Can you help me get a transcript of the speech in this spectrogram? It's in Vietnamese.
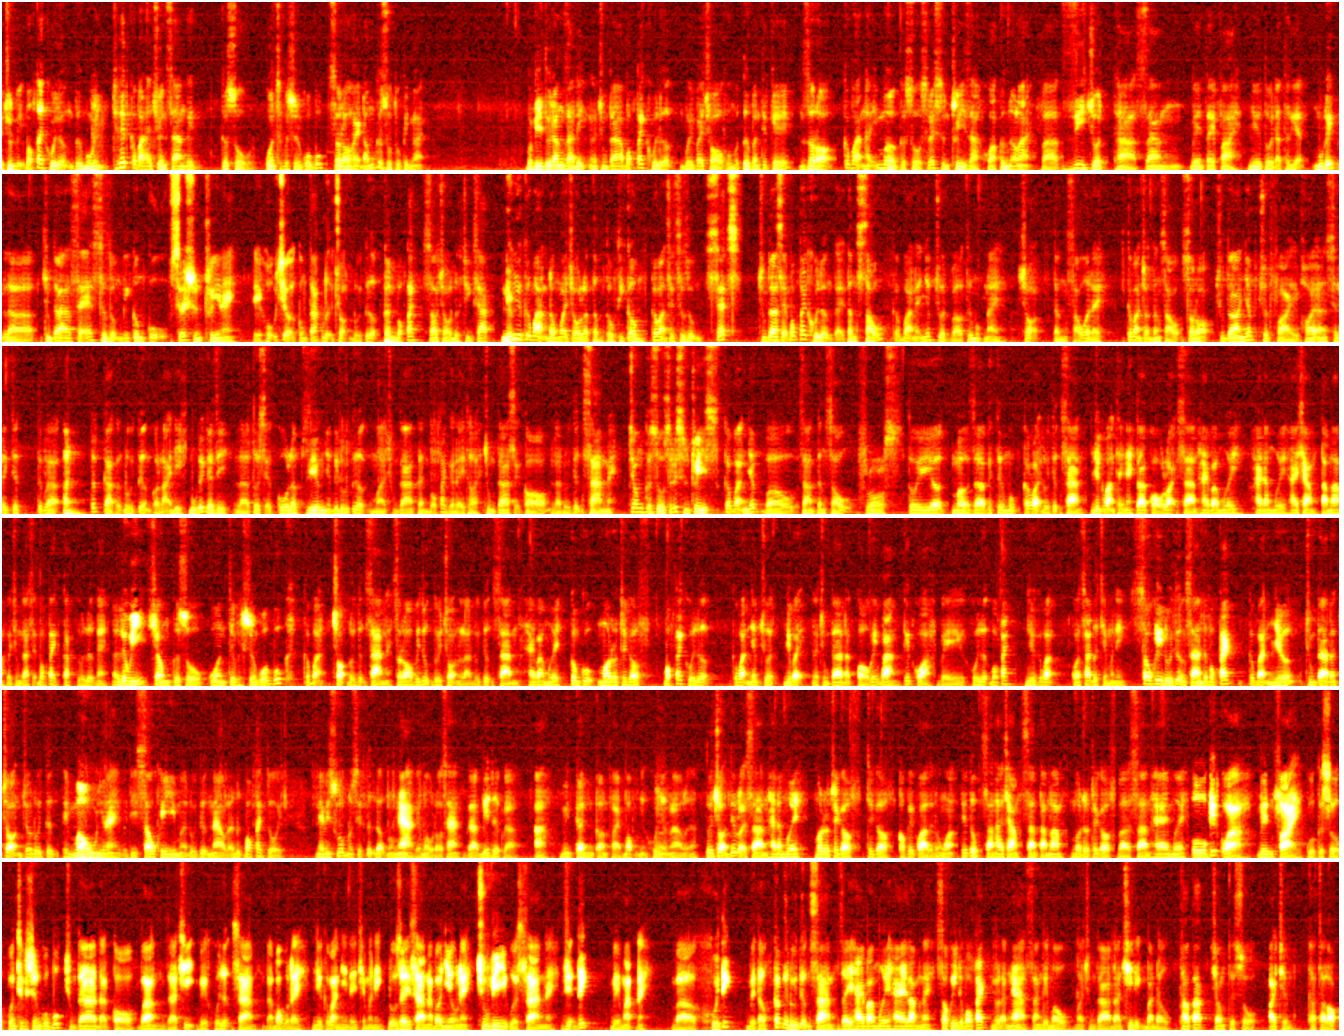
Để chuẩn bị bóc tách khối lượng từ mô hình, trước hết các bạn hãy chuyển sang cái cửa sổ Quantification Workbook, sau đó hãy đóng cửa sổ thuộc kính lại. Bởi vì tôi đang giả định là chúng ta bóc tách khối lượng với vai trò của một tư vấn thiết kế. Do đó, các bạn hãy mở cửa sổ Selection Tree ra, khóa cứng nó lại và di chuột thả sang bên tay phải như tôi đã thực hiện. Mục đích là chúng ta sẽ sử dụng cái công cụ Selection Tree này để hỗ trợ công tác lựa chọn đối tượng cần bóc tách sao cho được chính xác. Nếu như các bạn đóng vai trò là tổng thầu thi công, các bạn sẽ sử dụng Sets Chúng ta sẽ bóc tách khối lượng tại tầng 6. Các bạn hãy nhấp chuột vào thư mục này, chọn tầng 6 ở đây. Các bạn chọn tầng 6, sau đó chúng ta nhấp chuột phải Hide Unselected, tức là ẩn cả các đối tượng còn lại đi. Mục đích là gì? Là tôi sẽ cô lập riêng những cái đối tượng mà chúng ta cần bóc tách ở đây thôi. Chúng ta sẽ có là đối tượng sàn này. Trong cửa sổ Selection Trees, các bạn nhấp vào sàn tầng 6 Floors. Tôi uh, mở ra cái thư mục các loại đối tượng sàn. Như các bạn thấy này, ta có loại sàn 230, 250, 200, 85 và chúng ta sẽ bóc tách các khối lượng này. À, lưu ý trong cửa sổ Quantification Workbook các bạn chọn đối tượng sàn này. Sau đó ví dụ tôi chọn là đối tượng sàn 230. Công cụ Model Trigger bóc tách khối lượng các bạn nhấp chuột. Như vậy là chúng ta đã có cái bảng kết quả về khối lượng bóc tách như các bạn quan sát được trên màn hình. Sau khi đối tượng sàn được bóc tách, các bạn nhớ chúng ta đã chọn cho đối tượng cái màu như này. Vậy thì sau khi mà đối tượng nào đã được bóc tách rồi Naviswap nó sẽ tự động nó ngả cái màu đó sang chúng ta biết được là à mình cần còn phải bóc những khối lượng nào nữa tôi chọn tiếp loại sàn 250 model takeoff takeoff có kết quả rồi đúng không ạ tiếp tục sàn 200 sàn 85 model takeoff và sàn 220 ô kết quả bên phải của cửa sổ quantification workbook chúng ta đã có bảng giá trị về khối lượng sàn đã bóc ở đây như các bạn nhìn thấy trên màn hình độ dày sàn là bao nhiêu này chu vi của sàn này diện tích bề mặt này và khối tích bê tông. Các cái đối tượng sàn dày 230, 225 này sau khi được bóc tách nó đã ngả sang cái màu mà chúng ta đã chỉ định ban đầu. Thao tác trong cửa sổ Item Catalog.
